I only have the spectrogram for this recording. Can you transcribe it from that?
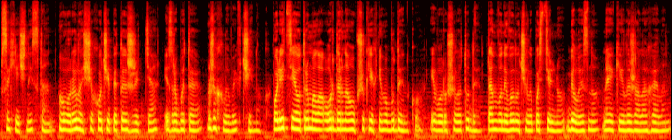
психічний стан, говорила, що хоче піти з життя і зробити жахливий вчинок. Поліція отримала ордер на обшук їхнього будинку і вирушила туди. Там вони вилучили постільну білизну, на якій лежала Гелен,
